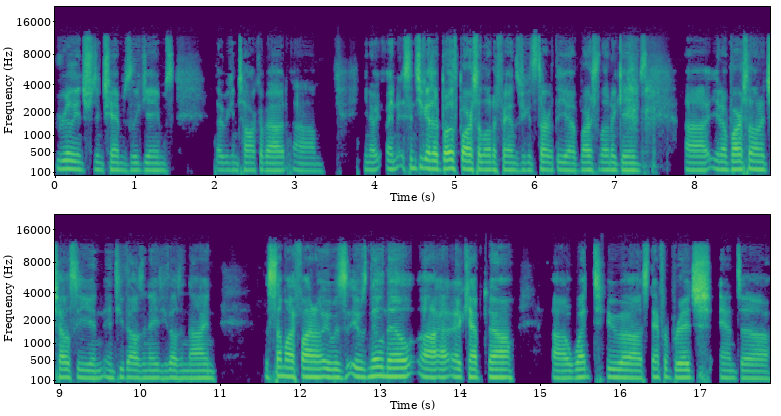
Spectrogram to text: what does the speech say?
really interesting Champions League games that we can talk about. Um, you know, and since you guys are both Barcelona fans, we can start with the uh, Barcelona games. Uh, you know, Barcelona Chelsea in, in 2008, 2009, the semifinal. It was it was nil nil uh, at, Camp Nou. Uh, went to uh, Stamford Bridge, and uh,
